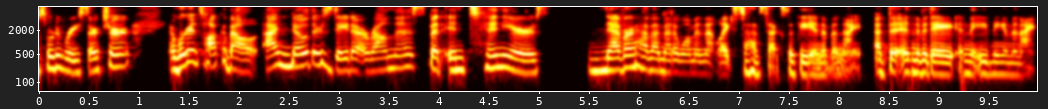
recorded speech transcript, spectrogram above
sort of researcher, and we're going to talk about. I know there's data around this, but in 10 years, Never have I met a woman that likes to have sex at the end of a night, at the end of a day, in the evening, in the night.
